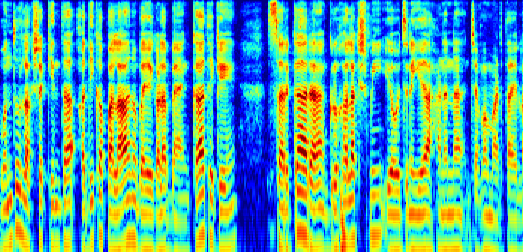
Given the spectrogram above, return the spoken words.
ಒಂದು ಲಕ್ಷಕ್ಕಿಂತ ಅಧಿಕ ಫಲಾನುಭವಿಗಳ ಬ್ಯಾಂಕ್ ಖಾತೆಗೆ ಸರ್ಕಾರ ಗೃಹಲಕ್ಷ್ಮಿ ಯೋಜನೆಯ ಹಣನ ಜಮಾ ಮಾಡ್ತಾ ಇಲ್ಲ.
